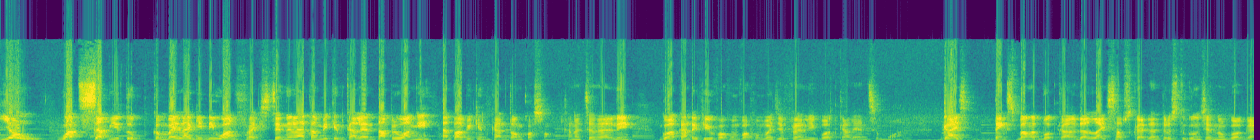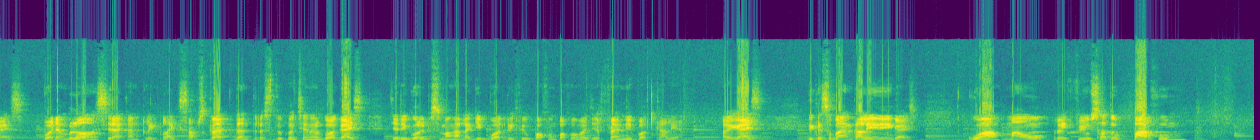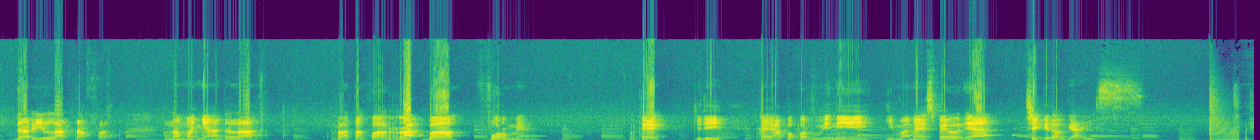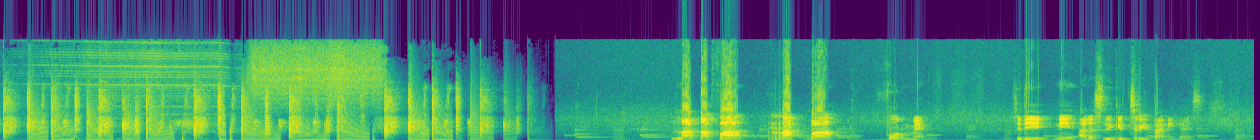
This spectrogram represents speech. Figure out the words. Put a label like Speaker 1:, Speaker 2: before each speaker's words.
Speaker 1: Yo, what's up YouTube? Kembali lagi di One Fresh, channel yang akan bikin kalian tampil wangi tanpa bikin kantong kosong. Karena channel ini, gue akan review parfum-parfum budget friendly buat kalian semua. Guys, thanks banget buat kalian udah like, subscribe, dan terus dukung channel gue guys. Buat yang belum, silahkan klik like, subscribe, dan terus dukung channel gue guys. Jadi gue lebih semangat lagi buat review parfum-parfum budget friendly buat kalian. Oke guys, di kesempatan kali ini guys, gue mau review satu parfum dari Latafa. Namanya adalah Latafa Rakba for Men. Oke, jadi kayak apa parfum ini? Gimana spellnya? Check it out guys. Latafa Rakba for Men. Jadi ini ada sedikit cerita nih guys.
